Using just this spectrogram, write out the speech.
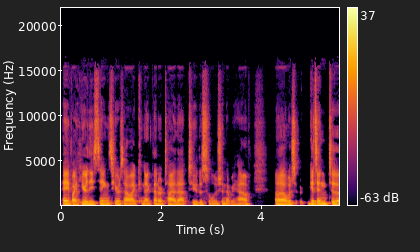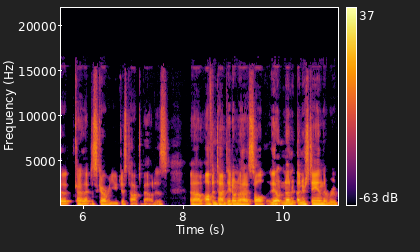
hey, if I hear these things, here's how I connect that or tie that to the solution that we have, uh, which gets into kind of that discovery you just talked about. Is uh, oftentimes they don't know how to solve, they don't understand the root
